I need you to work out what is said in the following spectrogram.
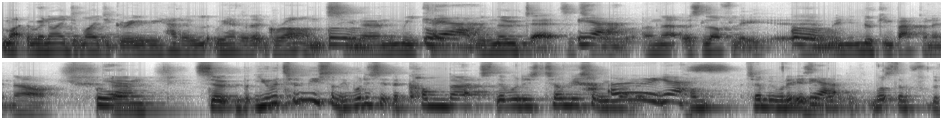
my, when I did my degree, we had a we had a grant, you know, and we came Yeah. out with no debt at Yeah. all, and that was lovely. Um, when looking back on it now. Yeah. Um, so, but you were telling me something. What is it? The combat? The, what is? Tell me something. about Oh, yes. tell me what it is. Yeah. What- What's the, the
